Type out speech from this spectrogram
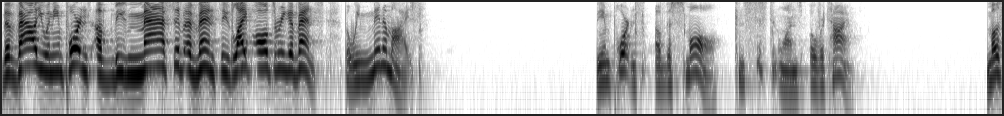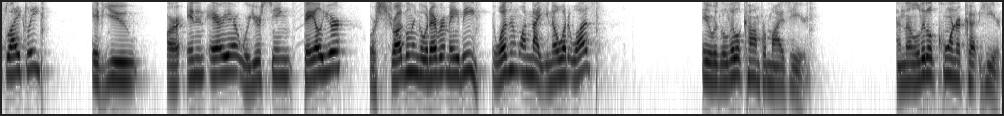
the value and the importance of these massive events, these life altering events, but we minimize the importance of the small, consistent ones over time. Most likely, if you are in an area where you're seeing failure or struggling or whatever it may be, it wasn't one night. You know what it was? It was a little compromise here, and then a little corner cut here,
